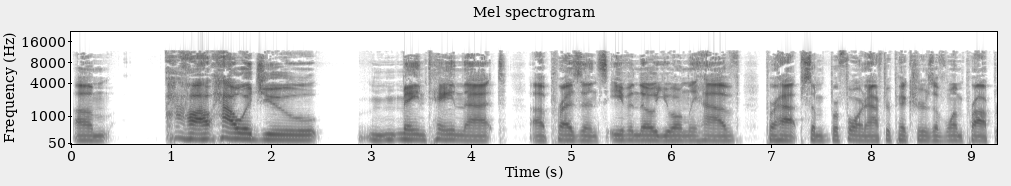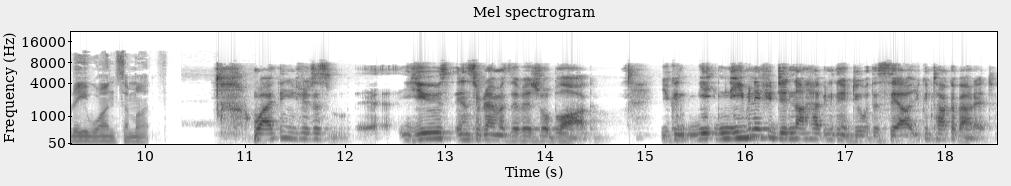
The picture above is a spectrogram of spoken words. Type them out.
Um, how how would you maintain that? Uh, presence, even though you only have perhaps some before and after pictures of one property once a month? Well, I think you should just uh, use Instagram as a visual blog. You can even if you did not have anything to do with the sale, you can talk about it.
